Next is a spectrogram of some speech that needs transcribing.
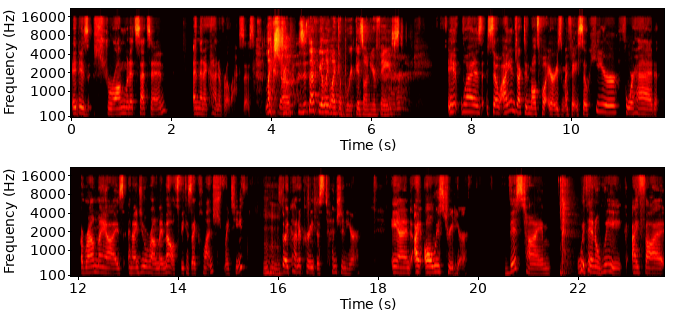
it is strong when it sets in, and then it kind of relaxes. like strong, is it that feeling like a brick is on your face? It was so I injected multiple areas of my face. So here, forehead, around my eyes, and I do around my mouth because I clench my teeth. Mhm. So I kind of create this tension here. And I always treat here. This time, within a week, I thought,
